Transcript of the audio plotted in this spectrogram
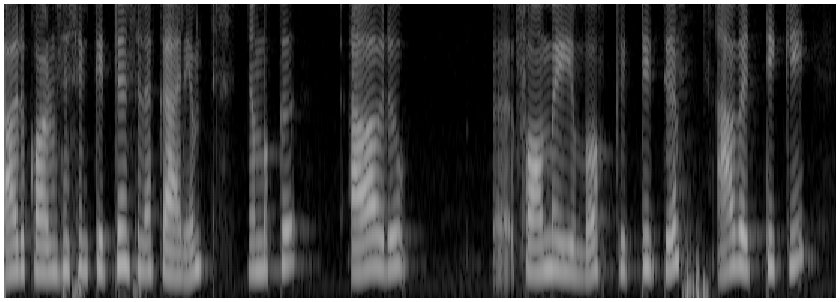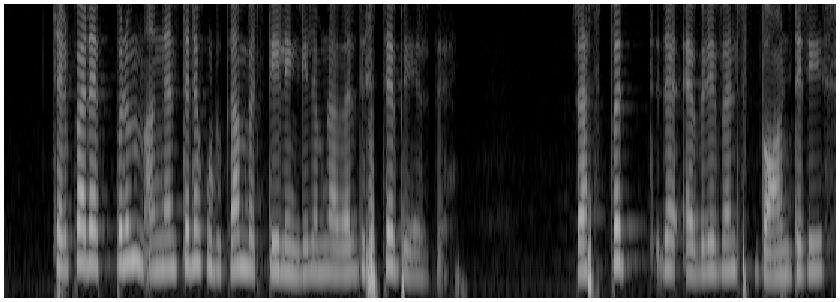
ആ ഒരു കോൺവെർസേഷൻ കിട്ടുന്ന ചില കാര്യം നമുക്ക് ആ ഒരു ഫോം ചെയ്യുമ്പോൾ കിട്ടിയിട്ട് ആ വ്യക്തിക്ക് ചിലപ്പോൾ അത് എപ്പോഴും അങ്ങനെ തന്നെ കൊടുക്കാൻ പറ്റിയില്ലെങ്കിൽ നമ്മൾ അവരെ ഡിസ്റ്റർബ് ചെയ്യരുത്. Respect the every one's boundaries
